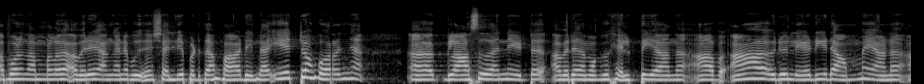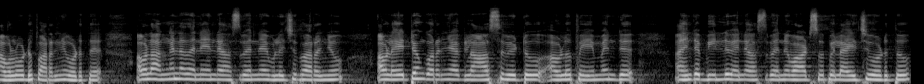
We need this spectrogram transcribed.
അപ്പോൾ നമ്മൾ അവരെ അങ്ങനെ ശല്യപ്പെടുത്താൻ പാടില്ല. ഏറ്റവും കുറഞ്ഞ ഗ്ലാസ് തന്നെ ഇട്ട് അവരെ നമുക്ക് ഹെൽപ്പ് ചെയ്യാമെന്ന് ആ ആ ഒരു ലേഡിയുടെ അമ്മയാണ് അവളോട് പറഞ്ഞു കൊടുത്ത്. അവൾ അങ്ങനെ തന്നെ എന്റെ ഹസ്ബൻഡിനെ വിളിച്ച് പറഞ്ഞു. അവൾ ഏറ്റവും കുറഞ്ഞ ഗ്ലാസ് വിട്ടു. അവൾ പേയ്മെന്റ് അതിന്റെ ബില്ലും എന്റെ ഹസ്ബൻഡിന് വാട്സപ്പിൽ അയച്ചു കൊടുത്തു.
